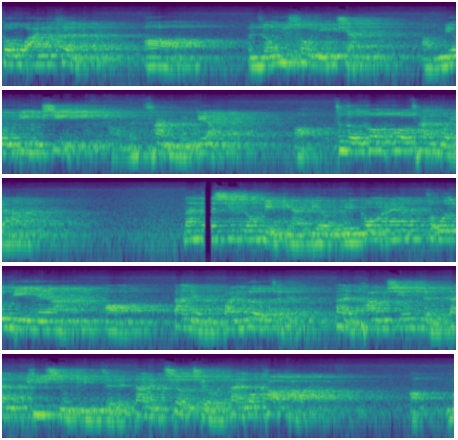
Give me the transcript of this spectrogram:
都不安分啊，很容易受影响。啊，没有定性，啊，我们忏悔掉，啊，这个够不够忏悔啊？咱的心拢袂行着，袂讲安做稳定的啊，哦，等下烦恼者，等下贪心者，等起生气者，等下笑笑，等下我哭哭，哦，无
